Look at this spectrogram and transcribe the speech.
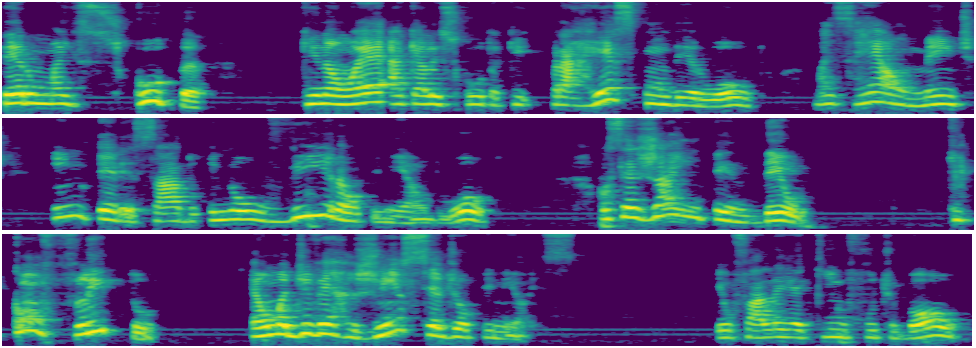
ter uma escuta que não é aquela escuta que para responder o outro, mas realmente interessado em ouvir a opinião do outro, você já entendeu que conflito é uma divergência de opiniões eu falei aqui em futebol,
